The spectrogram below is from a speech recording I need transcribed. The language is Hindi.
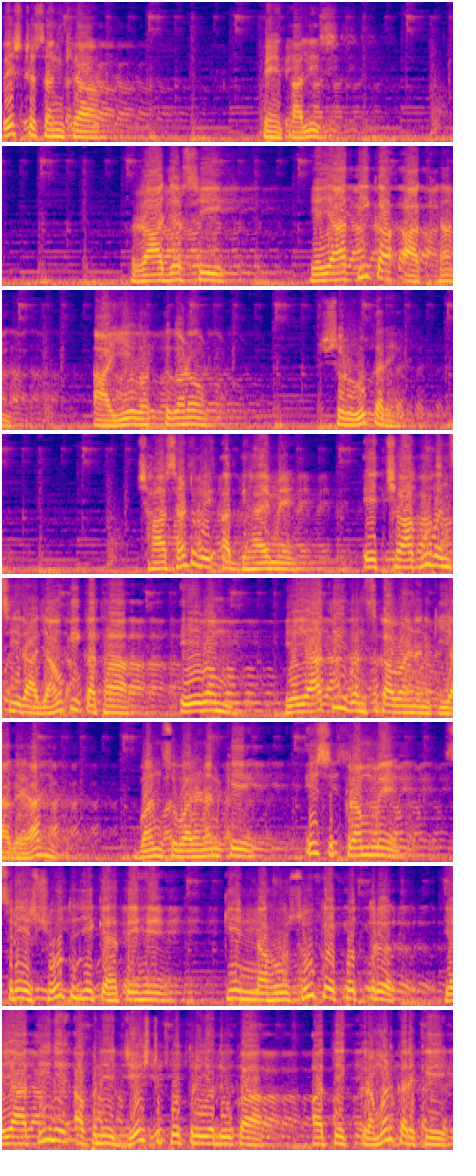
पृष्ठ संख्या 45 राजर्षि ययाति का आख्यान। आइए भक्तगणों, शुरू करें। 66वें अध्याय में इक्ष्वाकु वंशी राजाओं की कथा एवं ययाति वंश का वर्णन किया गया है। वंश वर्णन के इस क्रम में श्री सूत जी कहते हैं कि नहुसु के पुत्र ययाति ने अपने ज्येष्ठ पुत्र यदु का अतिक्रमण करके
